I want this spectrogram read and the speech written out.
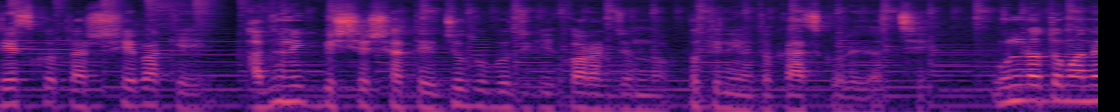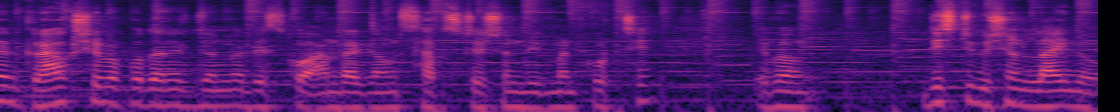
ডেস্কো তার সেবাকে আধুনিক বিশ্বের সাথে যুগোপযোগী করার জন্য প্রতিনিয়ত কাজ করে যাচ্ছে। উন্নত মানের গ্রাহক সেবা প্রদানের জন্য ডেস্কো আন্ডারগ্রাউন্ড সাবস্টেশন নির্মাণ করছে এবং ডিস্ট্রিবিউশন লাইনও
